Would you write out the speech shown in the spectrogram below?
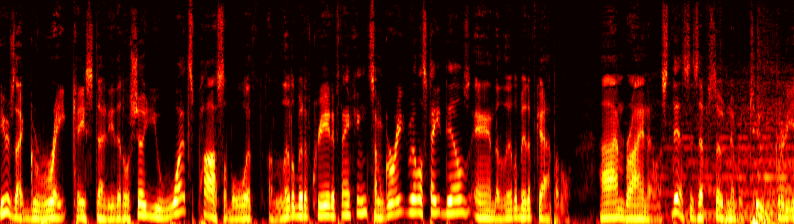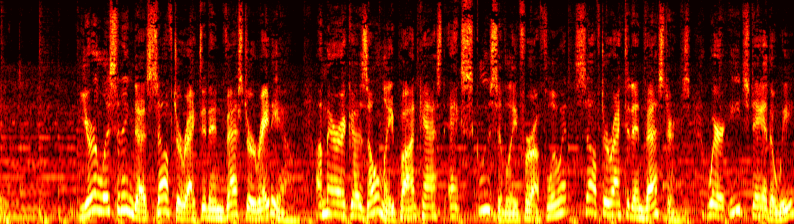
Here's a great case study that'll show you what's possible with a little bit of creative thinking, some great real estate deals, and a little bit of capital. I'm Brian Ellis. This is episode number 238. You're listening to Self Directed Investor Radio, America's only podcast exclusively for affluent, self directed investors, where each day of the week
